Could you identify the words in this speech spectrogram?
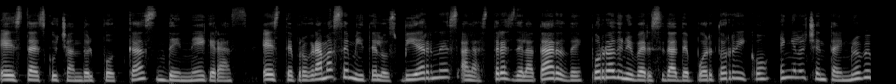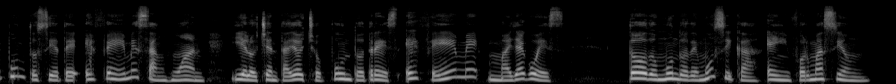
Está escuchando el podcast de Negras. Este programa se emite los viernes a las 3 de la tarde por Radio Universidad de Puerto Rico en el 89.7 FM San Juan y el 88.3 FM Mayagüez. Todo mundo de música e información.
